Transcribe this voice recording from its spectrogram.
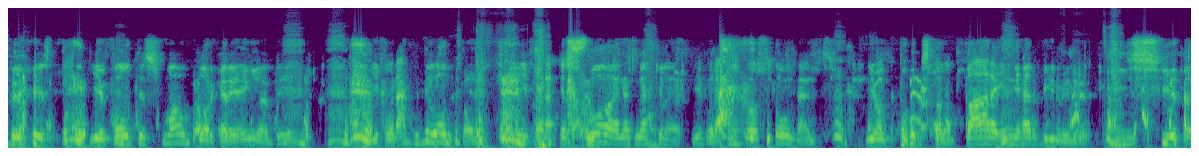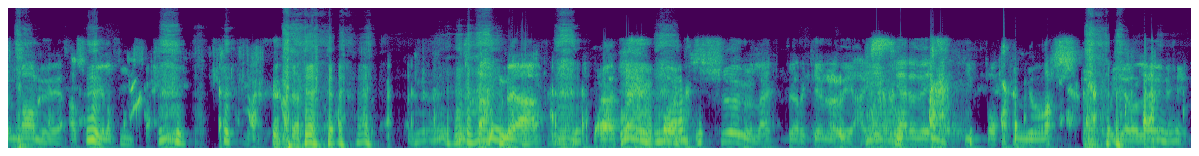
Þú veist, ég fóð til smáborgar í Englandi, ég fór ekki til London, ég fór ekki að skoða það neitt merkilegt, ég fór ekki að skoða Stonehenge, ég var bókstala bara inn í herbygginu mínu í sjö mánuði að spila FIFA. Þannig að þetta er bara sögulegt þegar það kemur að því að ég gerði ekki fokkin raskat og ég er á leiðinu heim.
